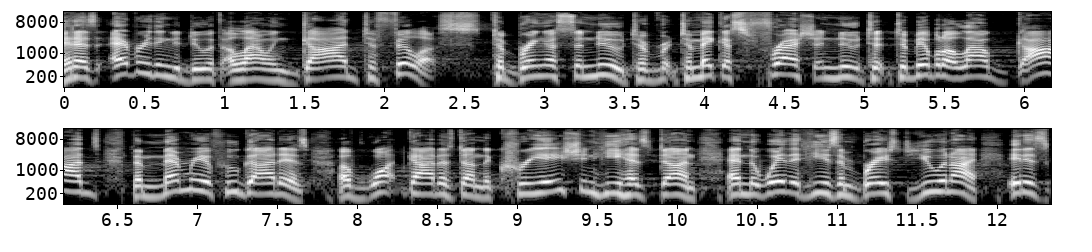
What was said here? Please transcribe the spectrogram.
It has everything to do with allowing God to fill us, to bring us anew, to, to make us fresh and new, to, to be able to allow God's, the memory of who God is, of what God has done, the creation He has done, and the way that He has embraced you and I. It is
